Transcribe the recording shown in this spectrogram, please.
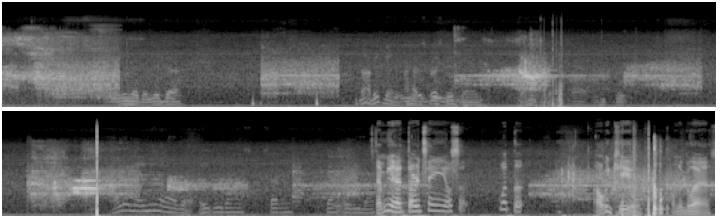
Nah, this game I had a stretch this game. I had to go five, so man, he had what? Eight rebounds, seven, seven, eight rebounds. Let me at 13 or something. What the? Oh, we killed on the glass.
